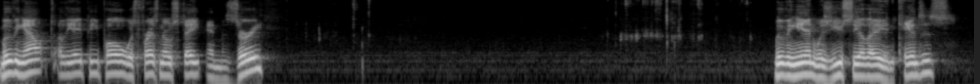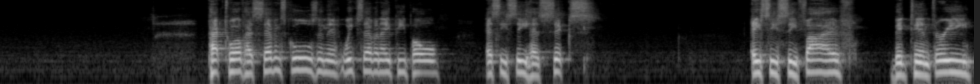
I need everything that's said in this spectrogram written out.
Moving out of the AP poll was Fresno State and Missouri. Moving in was UCLA and Kansas. Pac 12 has seven schools in the week seven AP poll. SEC has six. ACC five. Big Ten three.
